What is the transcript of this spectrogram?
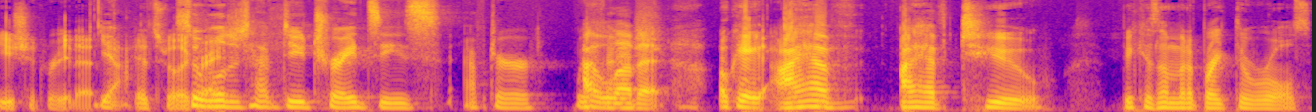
you should read it. yeah It's really so great. we'll just have to do tradesies after I love it. Okay, I have I have two because I'm going to break the rules,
